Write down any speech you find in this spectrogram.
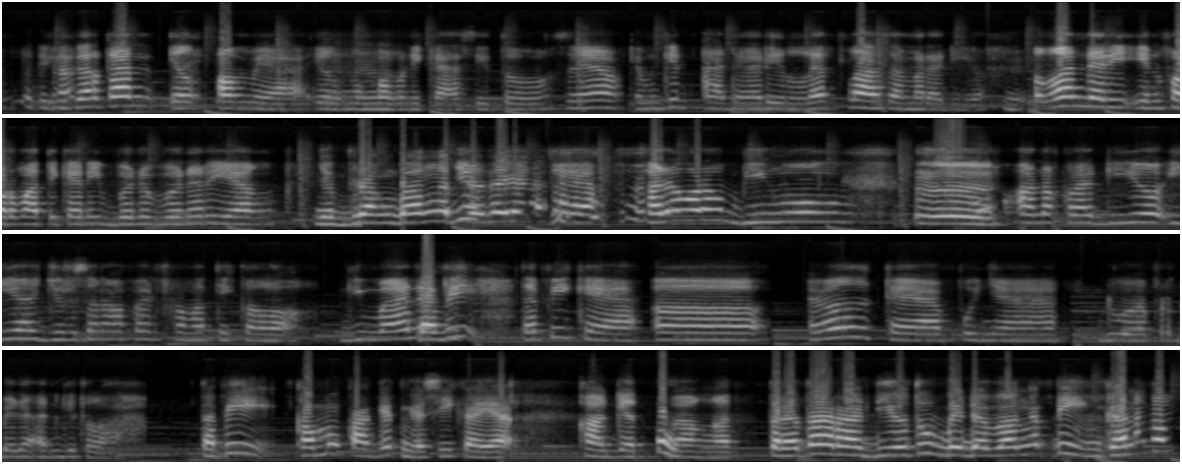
Dizar kan ilkom ya ilmu Mhm. komunikasi tuh. Maksudnya ya mungkin ada relate lah sama radio. Aku kan dari informatika nih bener-bener yang nyebrang banget Iya, ya ya kayak kadang orang bingung. Eh. "Oh, anak radio iya jurusan apa informatika loh? Gimana tapi tapi kayak eh emang kayak punya dua perbedaan gitu lah Tapi kamu kaget nggak sih? Kayak kaget Oh. banget. ternyata radio tuh beda banget nih. Karena kamu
